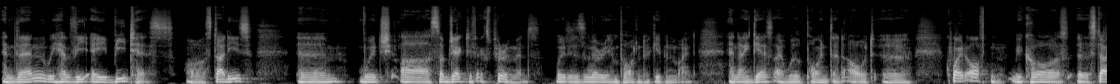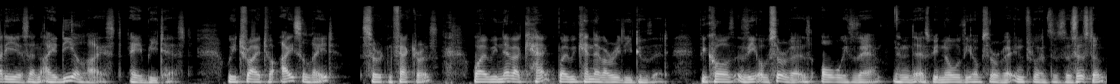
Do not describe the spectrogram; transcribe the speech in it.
And then we have the A-B tests or studies, um, which are subjective experiments, which is very important to keep in mind. And I guess I will point that out uh, quite often because a study is an idealized A-B test. We try to isolate certain factors while we never can while we can never really do that because the observer is always there and as we know the observer influences the system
